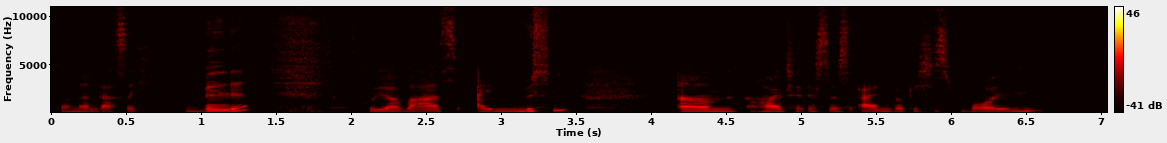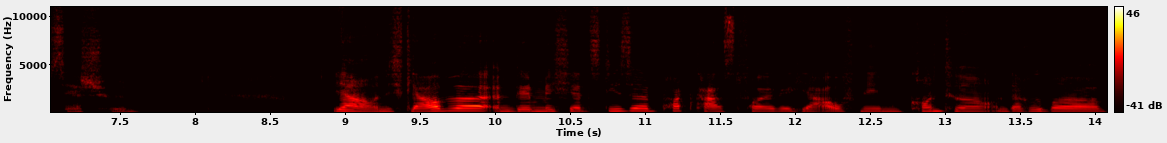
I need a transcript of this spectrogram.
sondern dass ich will. Früher war es ein Müssen. Ähm, heute ist es ein wirkliches Wollen. Sehr schön. Ja, und ich glaube, indem ich jetzt diese Podcast-Folge hier aufnehmen konnte und darüber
